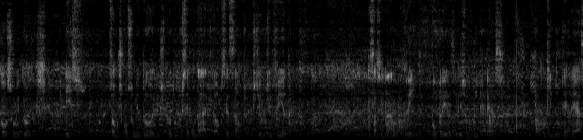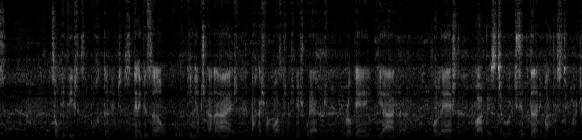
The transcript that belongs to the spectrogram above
Consumidores? Isso. Somos consumidores, produtos secundários da obsessão de um estilo de vida. Assassinato, crime, pobreza, isso não me interessa. O que me interessa são revistas importantes, televisão com 500 canais, marcas famosas nas minhas cuecas, Rogaine, Viagra, Olestra. Martha Stewart. Que se dane Martha Stewart.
